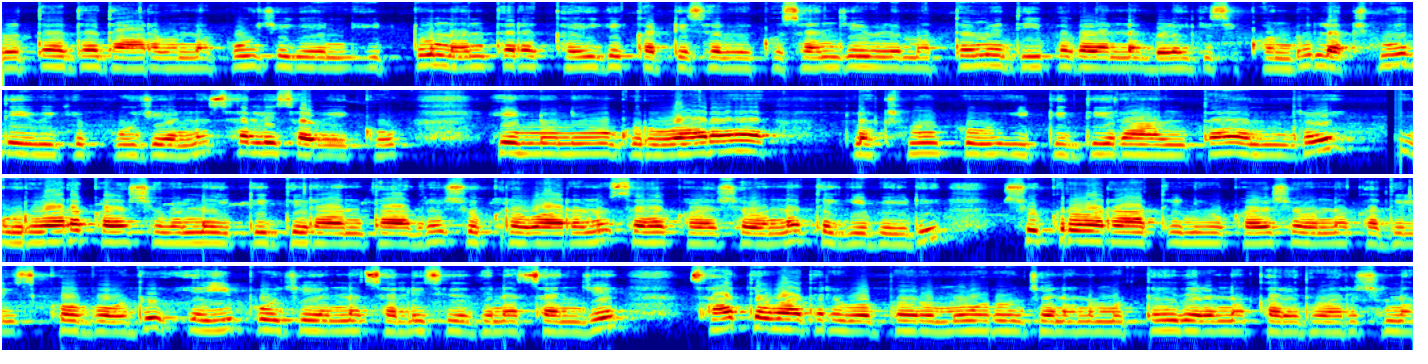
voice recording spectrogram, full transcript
ವೃತ್ತದ ದಾರವನ್ನು ಪೂಜೆಗೆ ಇಟ್ಟು ನಂತರ ಕೈಗೆ ಕಟ್ಟಿಸಬೇಕು. ಸಂಜೆ ವೇಳೆ ಮತ್ತೊಮ್ಮೆ ದೀಪಗಳನ್ನು ಬೆಳಗಿಸಿಕೊಂಡು ಲಕ್ಷ್ಮೀ ದೇವಿಗೆ ಪೂಜೆಯನ್ನು ಸಲ್ಲಿಸಬೇಕು. ಇನ್ನು ನೀವು ಗುರುವಾರ ಲಕ್ಷ್ಮೀ ಪೂ ಇಟ್ಟಿದ್ದೀರಾ ಅಂತ ಅಂದರೆ ಗುರುವಾರ ಕಳಶವನ್ನು ಇಟ್ಟಿದ್ದೀರಾ ಅಂತ ಆದರೆ ಶುಕ್ರವಾರನೂ ಸಹ ಕಳಶವನ್ನು ತೆಗಿಬೇಡಿ. ಶುಕ್ರವಾರ ರಾತ್ರಿ ನೀವು ಕಳಶವನ್ನು ಕದಿಲಿಸ್ಕೋಬಹುದು. ಈ ಪೂಜೆಯನ್ನು ಸಲ್ಲಿಸಿದ ದಿನ ಸಂಜೆ. ಸಾಧ್ಯವಾದರೆ ಒಬ್ಬರು ಮೂರು ಜನನ ಮುತ್ತೈದೆಯರನ್ನು ಕರೆದು ಅರಿಶಿನ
